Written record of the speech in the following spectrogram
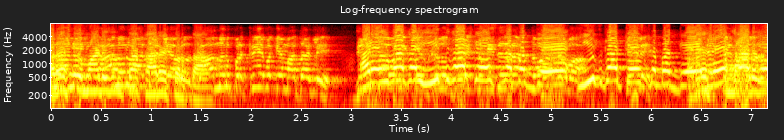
ಅರೆಸ್ಟ್ ಮಾಡಿದಂತ ಕಾರ್ಯಕರ್ತ. ಕಾನೂನು ಪ್ರಕ್ರಿಯೆ ಬಗ್ಗೆ ಮಾತಾಡ್ಲಿ. ಅರೆ ಇವಾಗ ಈದ್ಗಾ ಕೇಸ್ನ ಬಗ್ಗೆ ಈದ್ಗಾ ಕೇಸ್ನ ಬಗ್ಗೆ ಅರೆಸ್ಟ್ ಗೋದ್ರಾ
